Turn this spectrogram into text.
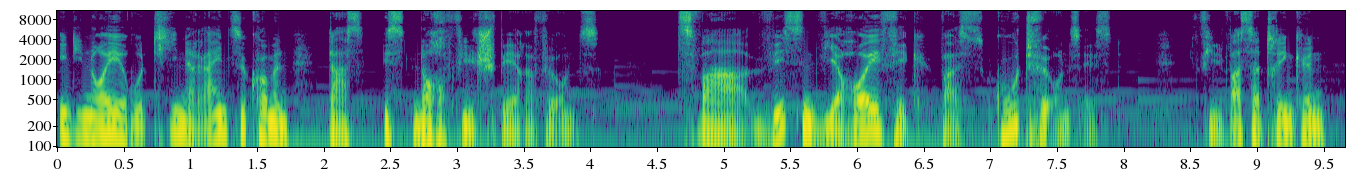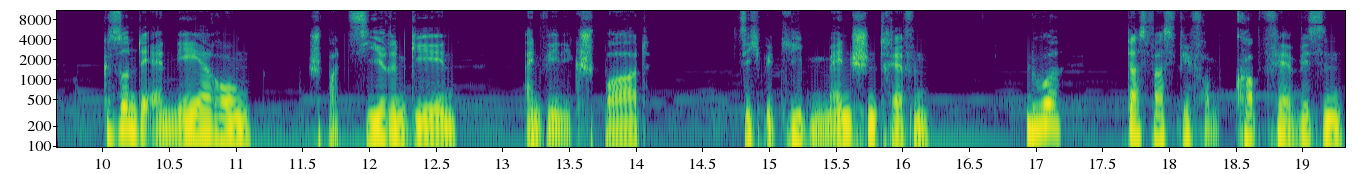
in die neue Routine reinzukommen, das ist noch viel schwerer für uns. Zwar wissen wir häufig, was gut für uns ist. Viel Wasser trinken, gesunde Ernährung, spazieren gehen, ein wenig Sport, sich mit lieben Menschen treffen. Nur das, was wir vom Kopf her wissen,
